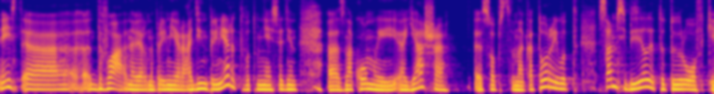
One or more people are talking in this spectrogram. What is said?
Есть э, два, наверное, примера. Один пример, это вот у меня есть один э, знакомый э, Яша, э, собственно, который вот сам себе делает татуировки.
